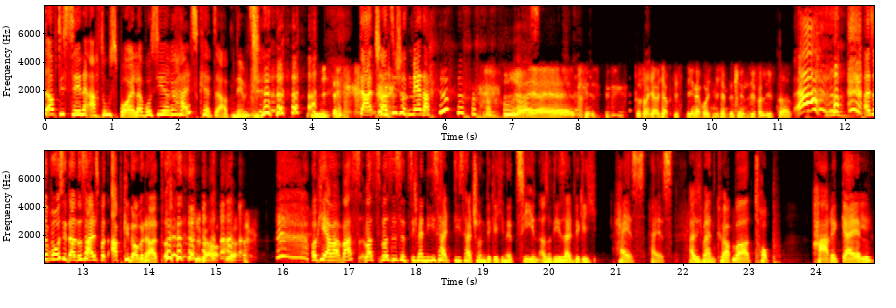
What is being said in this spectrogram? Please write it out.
auf die Szene, Achtung Spoiler, wo sie ihre Halskette abnimmt. Dann schaut sie schon mehr nach. ja, ja, ja. Das war, glaube ich, auch die Szene, wo ich mich ein bisschen in sie verliebt habe. Also wo sie dann das Halsband abgenommen hat. Genau, ja. Okay, aber was, was, was ist jetzt? Ich meine, die ist halt, die ist halt schon wirklich eine 10. Also die ist halt wirklich heiß, heiß. Also ich meine, Körper top, Haare geil,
